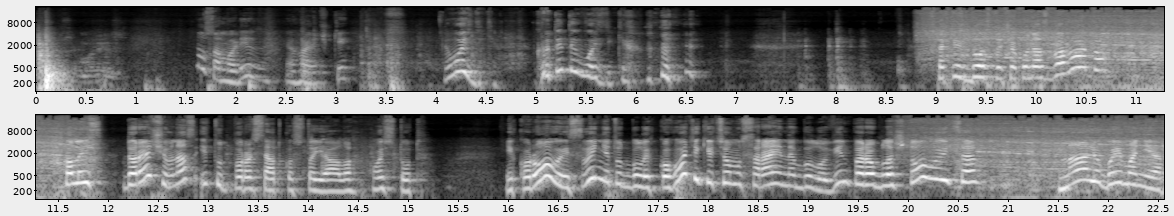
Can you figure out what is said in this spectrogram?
Саморіз. Ну, саморізи, гаючки. Гвоздики. Крутити гвоздики. Таких досточок у нас багато. Колись, до речі, в нас і тут поросятко стояло. Ось тут. І корови, і свині тут були. Кого тільки в цьому сараї не було. Він переоблаштовується на будь-який манер.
